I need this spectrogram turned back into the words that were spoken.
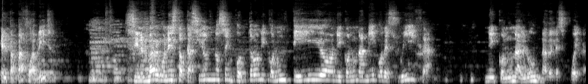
El papá fue a abrir. Sin embargo, en esta ocasión no se encontró ni con un tío, ni con un amigo de su hija, ni con una alumna de la escuela.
